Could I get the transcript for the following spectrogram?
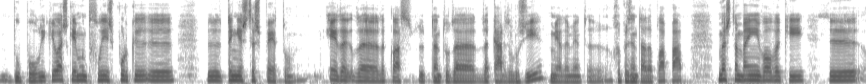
do público. Eu acho que é muito feliz porque tem este aspecto. É da, da, da, classe, portanto, da, da cardiologia, nomeadamente uh, representada pela PAP, mas também envolve aqui uh,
